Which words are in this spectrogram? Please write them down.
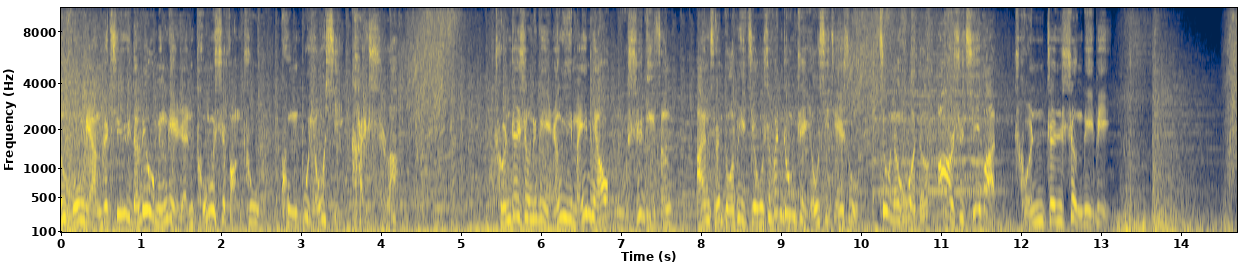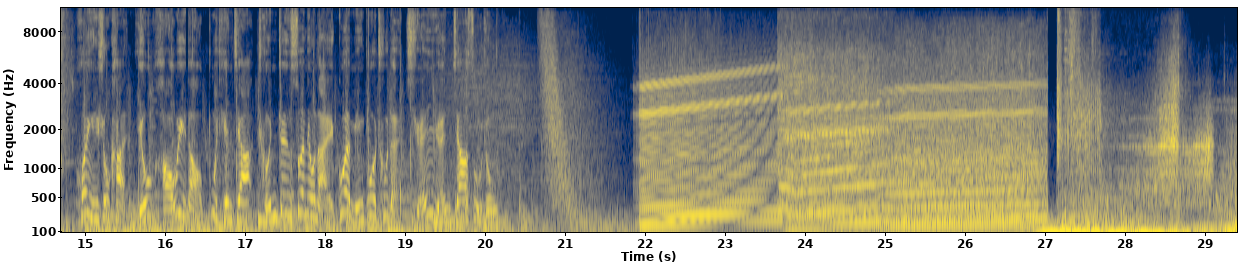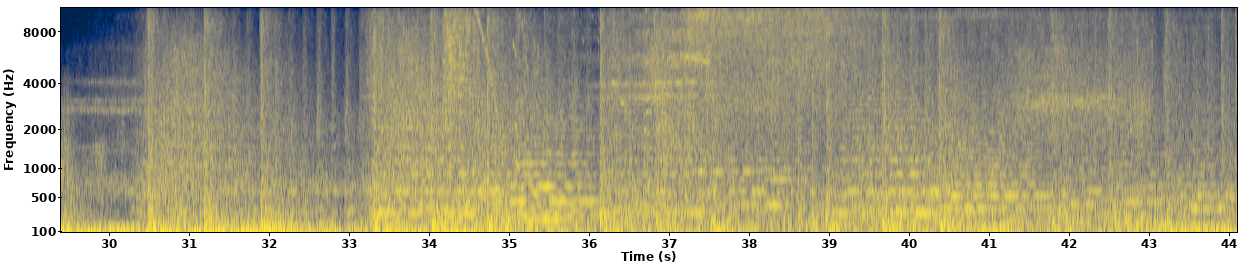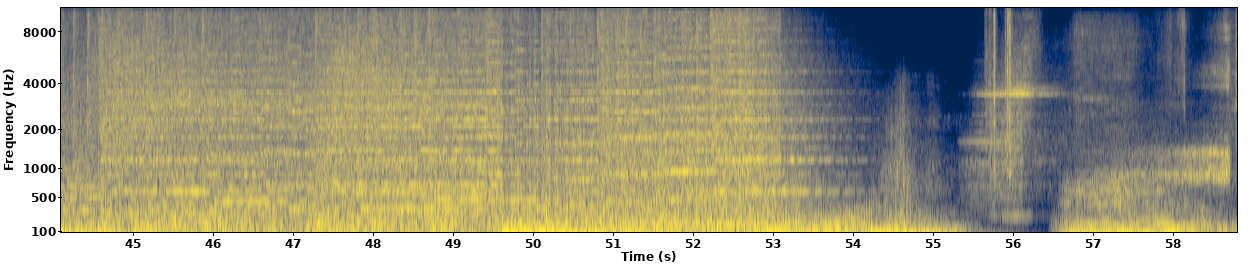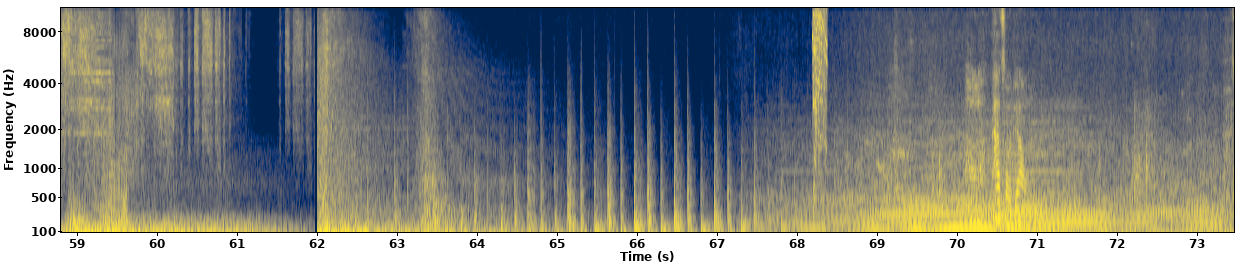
蓝红两个区域的六名猎人同时放出，恐怖游戏开始了。纯真胜利币仍以每秒五十递增，安全躲避九十分钟至游戏结束就能获得二十七万纯真胜利币。欢迎收看由好味道不添加纯真酸牛奶冠名播出的《全员加速中》。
